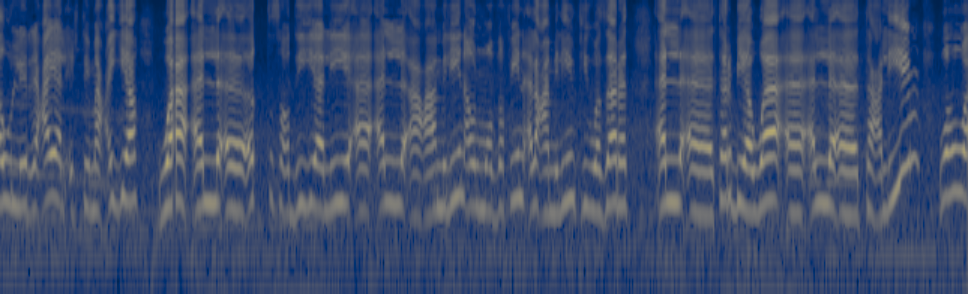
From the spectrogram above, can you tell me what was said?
أو للرعاية الاجتماعية والاقتصادية للعاملين أو الموظفين العاملين في وزارة التربية والتعليم. وهو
